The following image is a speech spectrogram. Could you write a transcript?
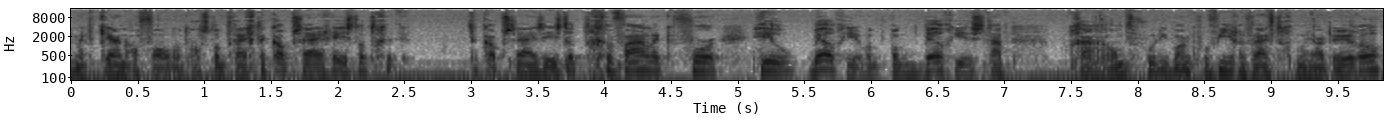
met kernafval. Dat als dat dreigt te kapzeigen, is dat te capseizen, is dat gevaarlijk voor heel België. Want, want België staat garant voor die bank voor 54 miljard euro.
